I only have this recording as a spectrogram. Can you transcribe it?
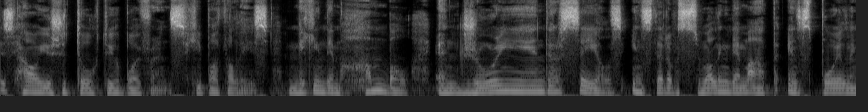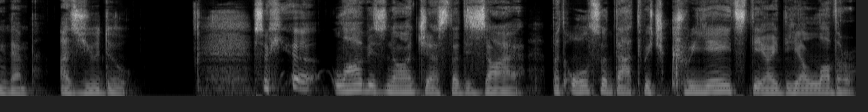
is how you should talk to your boyfriends, Hippothales, making them humble and drawing in their sails instead of swelling them up and spoiling them as you do. So here, love is not just a desire, but also that which creates the ideal lover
